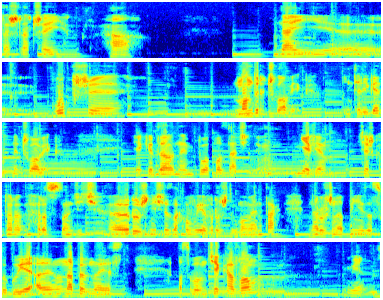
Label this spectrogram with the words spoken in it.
też raczej Ha. Najgłupszy, mądry człowiek, inteligentny człowiek, jakie dane mi było poznać. Nie wiem, ciężko to ro- rozsądzić. E, Różnie się zachowuje w różnych momentach, na różne opinie zasługuje, ale no na pewno jest osobą ciekawą, więc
